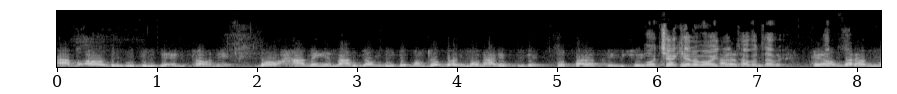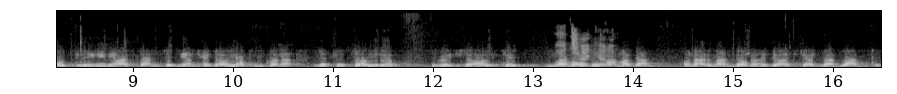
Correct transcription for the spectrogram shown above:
ابعاد وجود انسانه. با همه مردم بوده. منطقه گاهی منحرف میده پرستی میشه. متشکرم آقای طباطبایی پیامبران مصلحینی هستن که میان هدایت می‌کنن. مثل سایر رشته هایی که نوابق آمدن هنرمندان رو هدایت کردن و همینطور.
